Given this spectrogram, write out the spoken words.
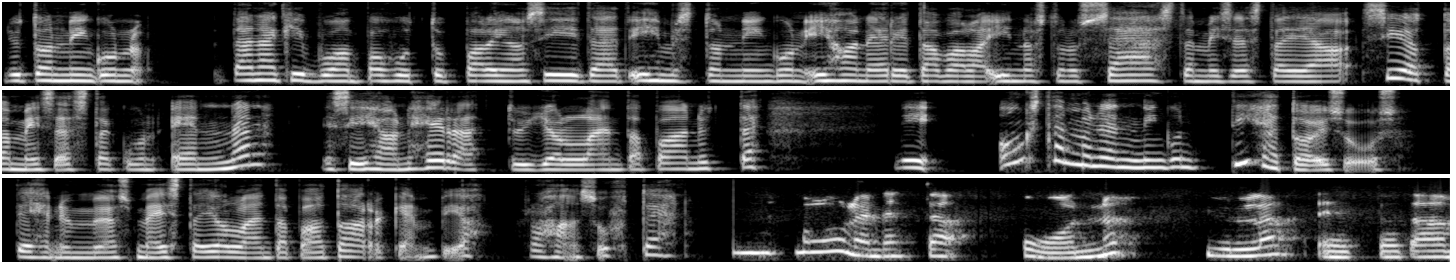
nyt on niin kuin tänäkin vuonna puhuttu paljon siitä, että ihmiset on niin kuin ihan eri tavalla innostunut säästämisestä ja sijoittamisesta kuin ennen – ja siihen on herätty jollain tapaa nyt, niin onko tämmöinen niin tietoisuus tehnyt myös meistä jollain tapaa tarkempia rahan suhteen? Mä luulen, että on kyllä. Että tota,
